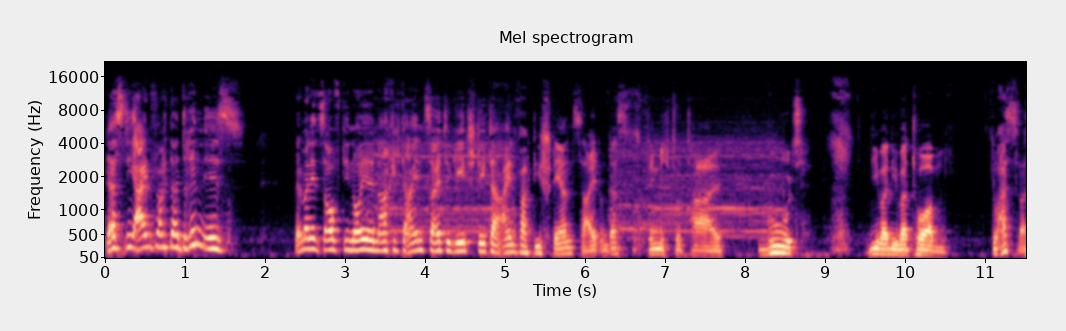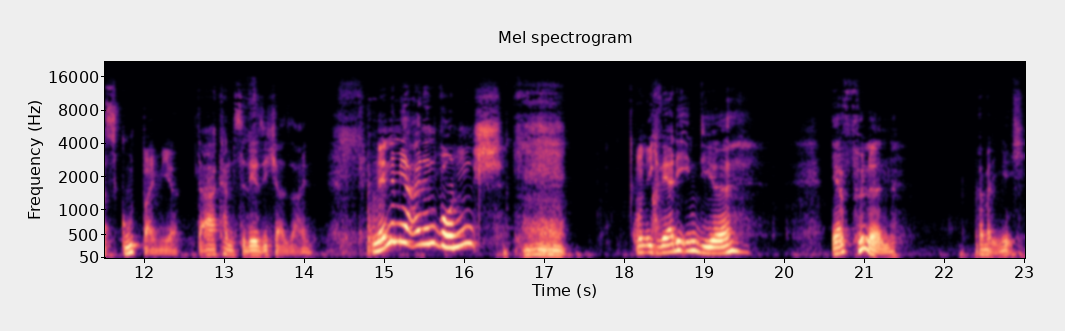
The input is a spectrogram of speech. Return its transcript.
dass die einfach da drin ist. Wenn man jetzt auf die neue Nachricht 1 Seite geht, steht da einfach die Sternzeit und das finde ich total gut. Lieber, lieber Torben, du hast was gut bei mir. Da kannst du dir sicher sein. Nenne mir einen Wunsch. Und ich werde ihn dir erfüllen. Hör mal die Milch.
